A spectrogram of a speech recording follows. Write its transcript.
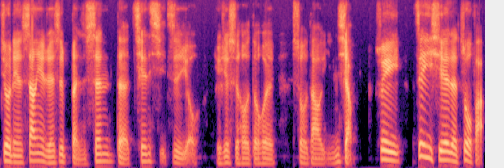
就连商业人士本身的迁徙自由，有些时候都会受到影响。所以这一些的做法，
